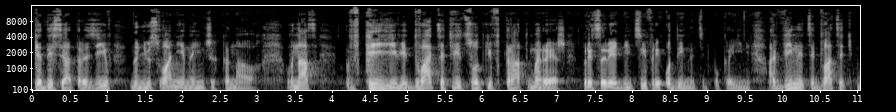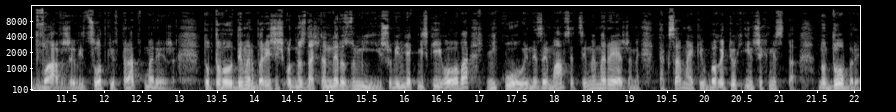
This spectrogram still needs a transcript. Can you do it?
50 разів на Ньюсвані і на інших каналах. В нас в Києві 20% втрат мереж при середній цифрі 11 по країні, а в Вінниці 22 вже відсотки втрат в мережах. Тобто Володимир Борисович однозначно не розуміє, що він як міський голова ніколи не займався цими мережами, так само, як і в багатьох інших містах. Ну добре,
